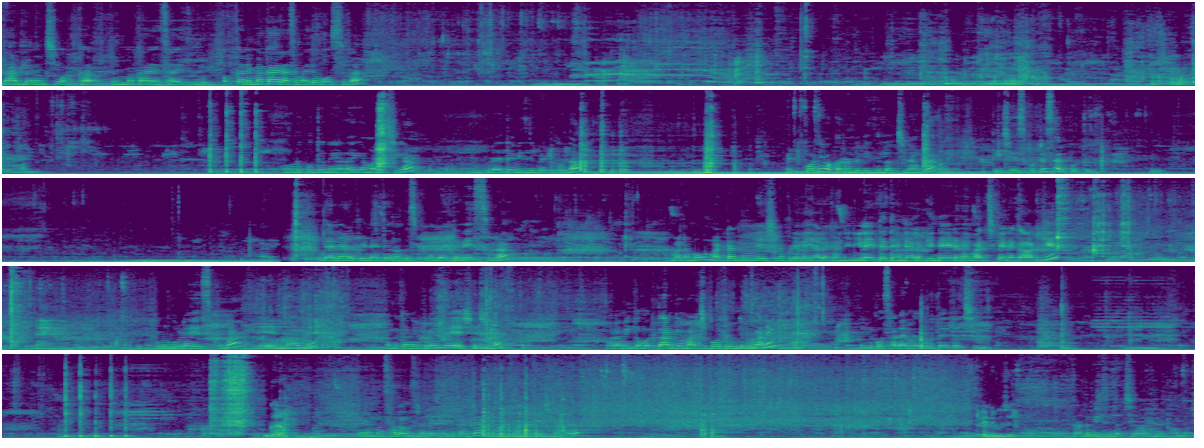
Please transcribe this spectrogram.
దాంట్లో నుంచి ఒక్క నిమ్మకాయ సైజు ఒక్క నిమ్మకాయ రసం అయితే పోస్తున్నా. ఉడుకుతుంది కదా ఇక మంచిగా. ఇప్పుడైతే విజిల్ పెట్టుకుందాం. పెట్టుకొని ఒక రెండు విజిల్ వచ్చినాక తీసేసుకుంటే సరిపోతుంది. ధనియాల పిండి అయితే రెండు స్పూన్లు అయితే వేస్తున్నా. మనము మటన్ వేసినప్పుడే వేయాలి కానీ నేనైతే ధనియాల పిండి వేయడమే మర్చిపోయినా కాబట్టి ఇప్పుడు కూడా వేసుకున్నా ఏం కాదు. అందుకని ఇప్పుడైతే వేసేసిన. మనం ఇంకా మొత్తానికే మర్చిపోతుంటుంది కానీ ఎందుకో సడన్గా గుర్తయితే వచ్చింది గరం. గరం మసాలా అవసరం లేదు. ఎందుకంటే అన్ని మసాలాలు వేసినాం కదా. ఎన్ని విజిల్? రెండు విజిల్లు వచ్చే వరకు పెట్టుకుందాం.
